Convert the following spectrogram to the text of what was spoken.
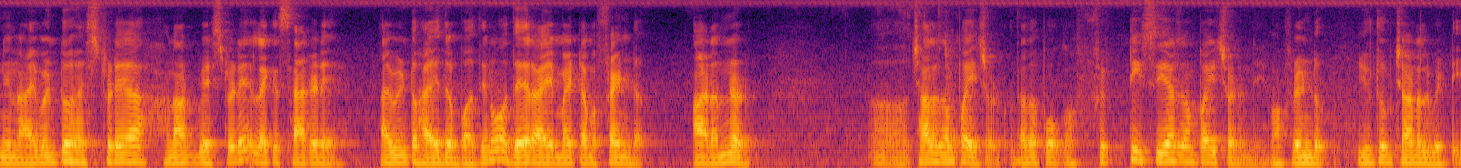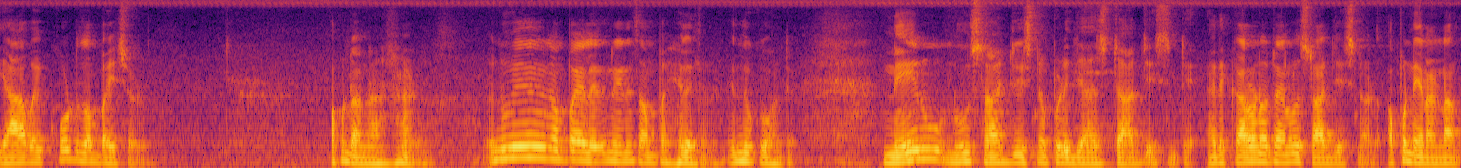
నేను I went to yesterday not yesterday like Saturday I went to Hyderabad you know there I might um friend ఆడన్నాడు చాలా సంపాదించాడు. దాదాపు ఒక ఫిఫ్టీ సిఆర్ సంపాదించాడండి మా ఫ్రెండ్ యూట్యూబ్ ఛానల్ పెట్టి యాభై కోట్లు సంపాదించాడు. అప్పుడు నన్ను అన్నాడు నువ్వేం సంపాయలేదు నేను సంపాయలేదు ఎందుకు? అంటే నేను నువ్వు స్టార్ట్ చేసినప్పుడు జాజ్ స్టార్ట్ చేసింటే. అయితే కరోనా టైంలో స్టార్ట్ చేసినాడు. అప్పుడు నేను అన్నాను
